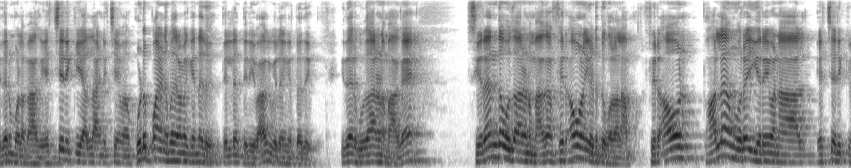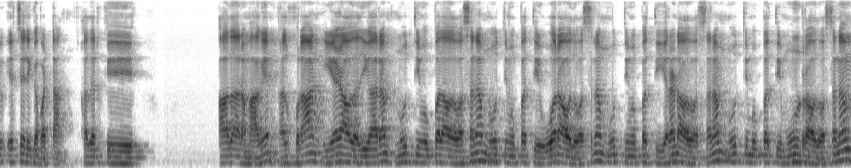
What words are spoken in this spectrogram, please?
இதன் மூலமாக எச்சரிக்கை எல்லாம் நிச்சயமாக கொடுப்பான் என்பது நமக்கு என்னது? தெல்லம் தெளிவாக விளங்குகின்றது. இதற்கு உதாரணமாக சிறந்த உதாரணமாக ஃபிர்அவுனை எடுத்துக்கொள்ளலாம். ஃபிர்அவுன் பல முறை இறைவனால் எச்சரிக்கை எச்சரிக்கப்பட்டான். அதற்கு ஆதாரமாக அல் குரான் ஏழாவது அதிகாரம் நூற்றி முப்பதாவது வசனம் நூற்றி முப்பத்தி ஓராவது வசனம் நூற்றி முப்பத்தி இரண்டாவது வசனம் நூற்றி முப்பத்தி மூன்றாவது வசனம்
